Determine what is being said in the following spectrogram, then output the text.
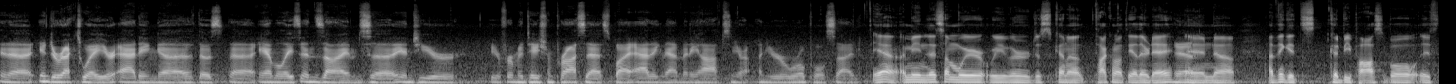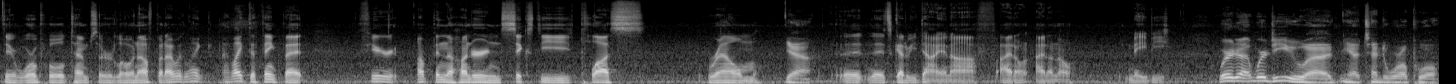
in an indirect way, you're adding uh, those uh, amylase enzymes uh, into your your fermentation process by adding that many hops on your on your whirlpool side. Yeah, I mean that's something we were, we were just kind of talking about the other day, Yeah. and uh, I think it's could be possible if their whirlpool temps are low enough. But I would like I like to think that if you're up in the 160 plus realm, Yeah. it, it's got to be dying off. I don't I don't know, maybe. Where do, where do you uh, you know tend to whirlpool?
